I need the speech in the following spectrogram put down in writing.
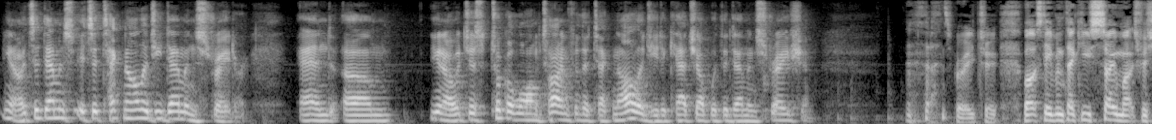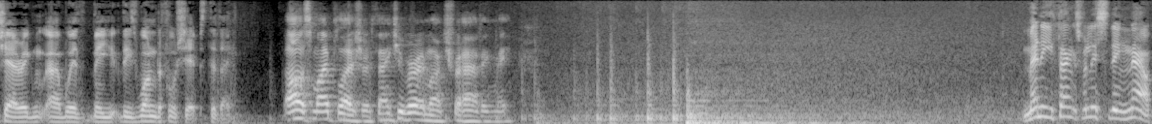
you know, it's a demonst- it's a technology demonstrator, and um, you know, it just took a long time for the technology to catch up with the demonstration. That's very true. Well, Stephen, thank you so much for sharing uh, with me these wonderful ships today. Oh, it's my pleasure. Thank you very much for having me. Many thanks for listening. Now,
